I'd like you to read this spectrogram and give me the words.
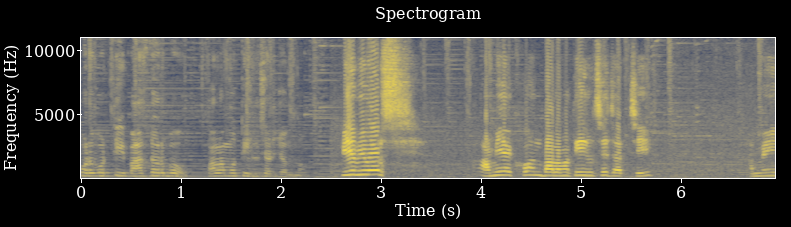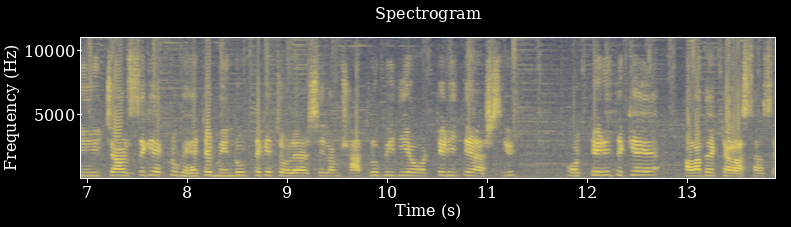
পরবর্তী বাস ধরবো পালামতি হিলসের জন্য। প্রিয় ভিউয়ার্স আমি এখন বালামতি হিলসে যাচ্ছি। আমি চার্চ থেকে একটু হেঁটে মেন রোড থেকে চলে আসছিলাম। সাত রুপি দিয়ে অট্টেরিতে আসছি। অট্টেরি থেকে আলাদা একটা রাস্তা আছে।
